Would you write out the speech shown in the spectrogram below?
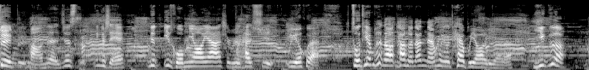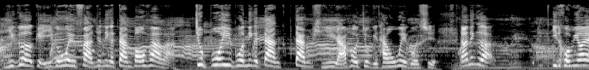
对对，忙的，就是那个谁，那一坨喵呀，是不是？他去约会，昨天碰到她和她男朋友太不要脸了，一个一个给一个喂饭，就那个蛋包饭嘛，就剥一剥那个蛋蛋皮，然后就给他们喂过去，然后那个一坨喵呀，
